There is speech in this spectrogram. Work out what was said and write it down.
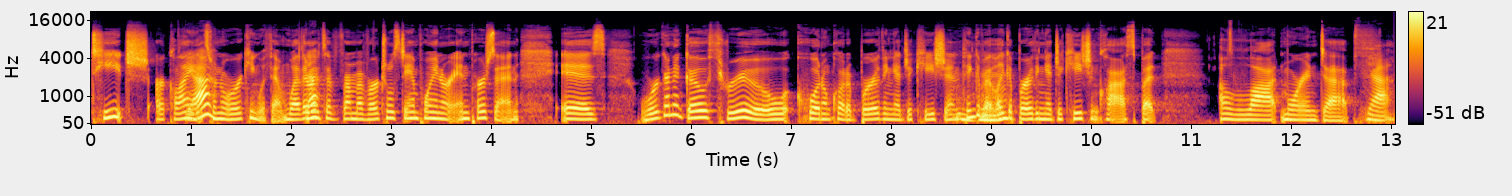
teach our clients Yeah. when we're working with them, whether Yeah. it's a, from a virtual standpoint or in person, is we're going to go through quote unquote a birthing education. Think of it like a birthing education class, but a lot more in depth. yeah.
